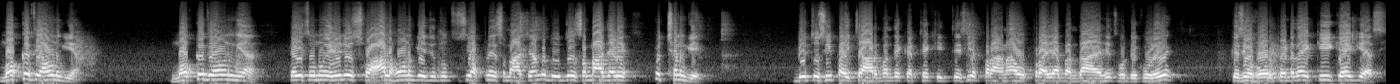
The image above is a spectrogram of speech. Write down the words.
ਮੌਕੇ ਤੇ ਆਉਣਗੀਆਂ। ਮੌਕੇ ਤੇ ਆਉਣਗੀਆਂ, ਕਈ ਤੁਹਾਨੂੰ ਇਹੋ ਜਿਹੇ ਸਵਾਲ ਹੋਣਗੇ ਜਦੋਂ ਤੁਸੀਂ ਆਪਣੇ ਸਮਾਜ 'ਚ ਆਓਗੇ ਦੂਜੇ ਸਮਾਜ ਵਾਲੇ ਪੁੱਛਣਗੇ ਵੀ ਤੁਸੀਂ ਭਾਈ ਚਾਰ ਬੰਦੇ ਇਕੱਠੇ ਕੀਤੇ ਸੀ, ਇਹ ਪੁਰਾਣਾ ਉਪਰਾ ਜਿਹਾ ਬੰਦਾ ਆਇਆ ਸੀ ਤੁਹਾਡੇ ਕੋਲੇ, ਕਿਸੇ ਹੋਰ ਪਿੰਡ ਦਾ, ਇਹ ਕੀ ਕਹਿ ਗਿਆ ਸੀ?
